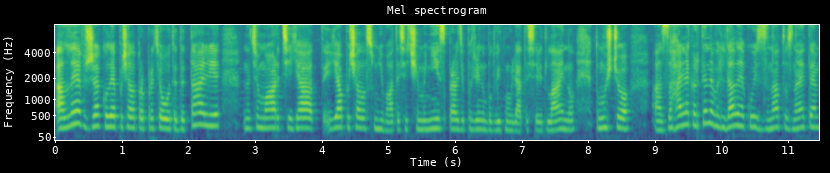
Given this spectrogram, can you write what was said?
Але вже коли я почала пропрацьовувати деталі на цьому арті, я я почала сумніватися, чи мені справді потрібно було відмовлятися від лайну, тому що загальна картина виглядала якоюсь занадто, знаєте,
